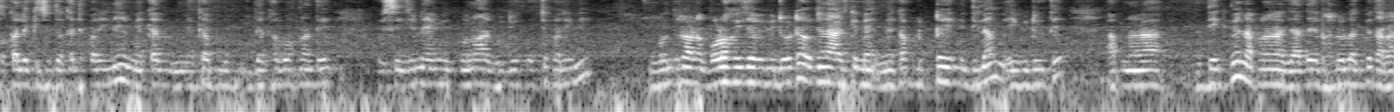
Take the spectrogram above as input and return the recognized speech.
সকালে কিছু দেখাতে পারিনি মেকআপ মেকআপ লুক দেখাবো আপনাদের। ওই সেই জন্য আমি কোনো আর ভিডিও করতে পারিনি। বন্ধুরা, অনেক বড় হয়ে যাবে ভিডিওটা, ওই জন্য আজকে মেকআপ লুকটাই আমি দিলাম এই ভিডিওতে আপনারা দেখবেন, আপনারা যাদের ভালো লাগবে তারা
